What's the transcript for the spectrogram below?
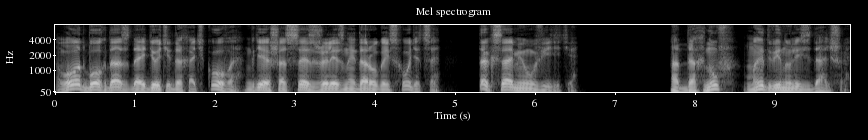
Вот бог даст, дойдете до Ходькова, где шоссе с железной дорогой сходится, так сами увидите. Отдохнув, мы двинулись дальше.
